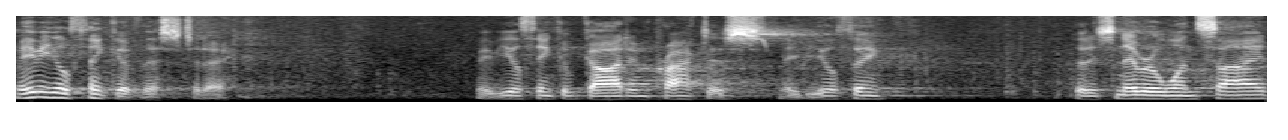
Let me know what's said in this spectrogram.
Maybe you'll think of this today. Maybe you'll think of God in practice. Maybe you'll think that it's never one side,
